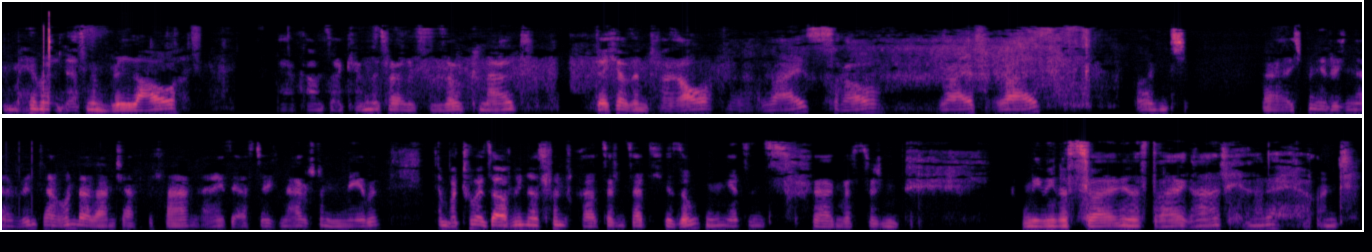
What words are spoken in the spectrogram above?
Himmel, dessen Blau ja, kaum zu erkennen ist, weil es so knallt. Dächer sind rau, weiß, rau, weiß, weiß. Und äh, ich bin hier durch eine Winterwunderlandschaft gefahren, eigentlich erst durch eine halbe Stunde Nebel. Temperatur ist auf minus 5 Grad zwischenzeitlich gesunken. Jetzt sind es irgendwas zwischen um die minus 2, minus 3 Grad gerade. Und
